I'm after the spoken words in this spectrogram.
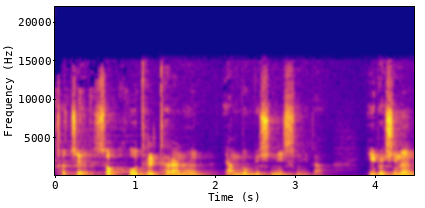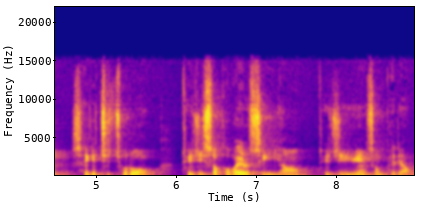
첫째, 서코 델타라는 양돈 백신이 있습니다. 이 백신은 세계 최초로 돼지 서코바이러스 2형, 돼지 유행성 폐렴,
